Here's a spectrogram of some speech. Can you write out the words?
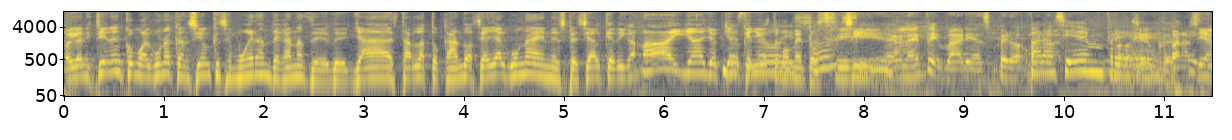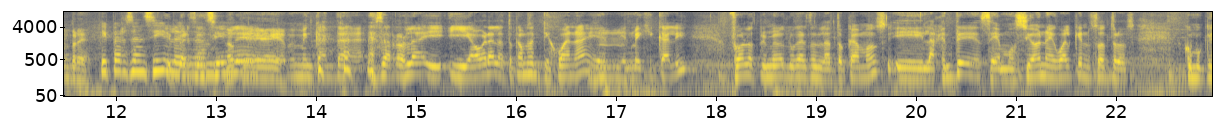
Oigan, ¿y tienen como alguna canción que se mueran de ganas de, de ya estarla tocando? ¿Así hay alguna en especial que digan, ay, ya, yo quiero este que llegue este momento? disco? Sí, la gente varias, pero Para bueno, siempre. Para siempre. Para siempre. Hipersensible. hipersensible. Ok. eh, A mí me encanta esa rola y, y ahora la tocamos en Tijuana y en, y en Mexicali. Fueron los primeros lugares donde la tocamos y la gente se emociona igual que nosotros. Como que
